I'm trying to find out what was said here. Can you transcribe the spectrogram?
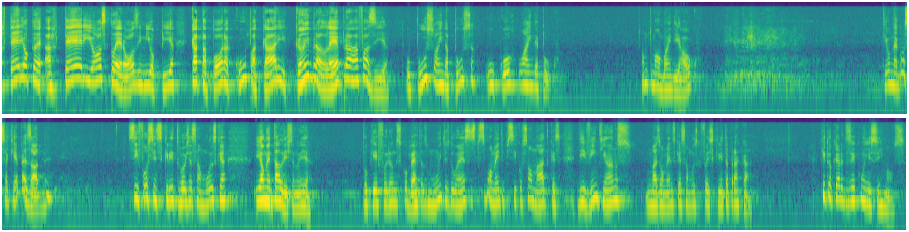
arteriosclerose, miopia, catapora, culpa, cárie, cãibra, lepra, afasia. O pulso ainda pulsa, o corpo ainda é pouco. Vamos tomar um banho de álcool. porque o negócio aqui é pesado, né? Se fosse inscrito hoje essa música, ia aumentar a lista, não ia? Porque foram descobertas muitas doenças, principalmente psicossomáticas, de 20 anos, mais ou menos, que essa música foi escrita para cá. O que, que eu quero dizer com isso, irmãos?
